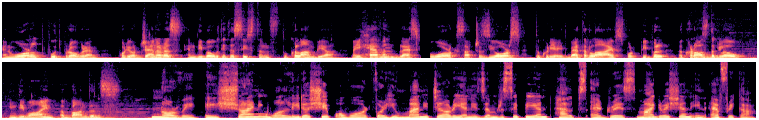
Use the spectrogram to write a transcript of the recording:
and World Food Programme for your generous and devoted assistance to Colombia. May heaven bless your work such as yours to create better lives for people across the globe in divine abundance. Norway, a Shining World Leadership Award for Humanitarianism recipient, helps address migration in Africa.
